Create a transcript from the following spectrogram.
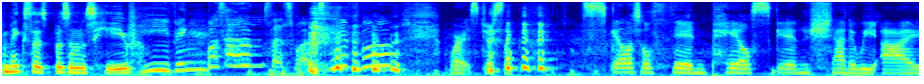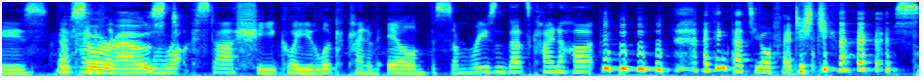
Makes those bosoms heave. Heaving bosoms, that's what I was here for. Where it's just like skeletal thin, pale skin, shadowy eyes. That I'm so of, like, aroused. rock star chic where you look kind of ill and for some reason that's kind of hot. I think that's your fetish, Jess.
